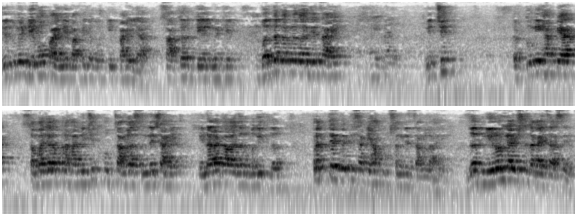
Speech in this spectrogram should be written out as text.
जे तुम्ही डेमो पाहिले बाकीच्या गोष्टी पाहिल्या साखर तेल मीठ हे बंद करणं गरजेचं आहे? निश्चित? तर तुम्ही हॅपी आहात समाजाला पण हा निश्चित खूप चांगला संदेश आहे. येणाऱ्या काळात जर बघितलं प्रत्येक व्यक्तीसाठी हा खूप संदेश चांगला आहे. जर निरोगी आयुष्य जगायचं असेल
